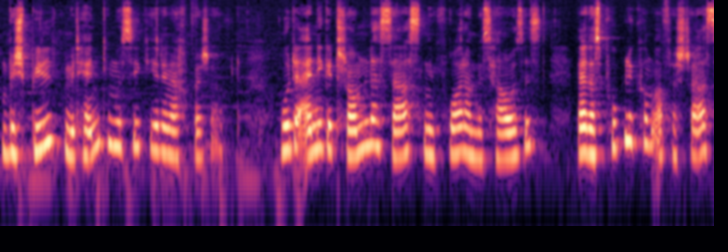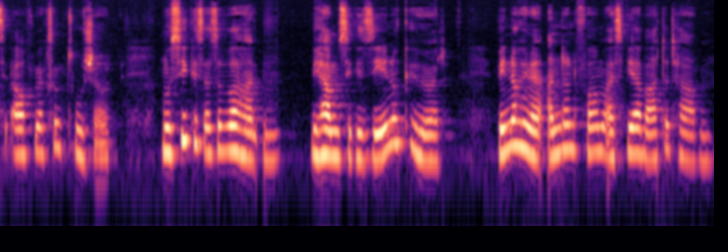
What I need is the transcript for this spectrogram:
und bespielten mit Handymusik ihre Nachbarschaft. Oder einige Trommler saßen im Vorraum des Hauses, während das Publikum auf der Straße aufmerksam zuschaut. Musik ist also vorhanden. Wir haben sie gesehen und gehört, wenn auch in einer anderen Form, als wir erwartet haben.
